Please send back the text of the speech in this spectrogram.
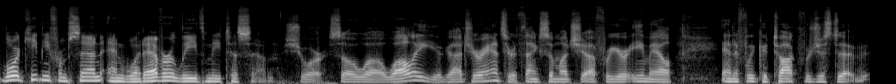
Lord, keep me from sin and whatever leads me to sin. Sure. So, uh, Wally, you got your answer. Thanks so much uh, for your email. And if we could talk for just a,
